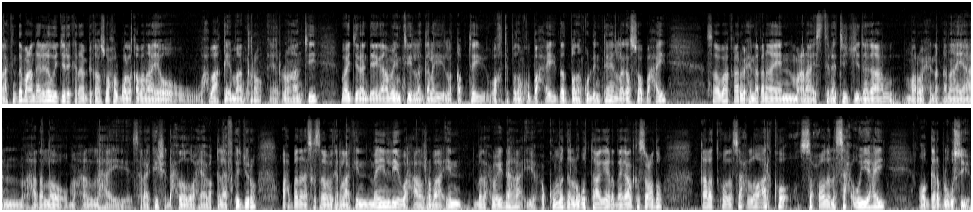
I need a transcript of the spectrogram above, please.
Laakiin dabcan dhaliilo way jiri karaan bikaas wax walboo la qabanayo waxbaa ka imaan karo. Run ahaantii waa jiraan deegaamo intii la galay la qabtay waqti badan ku baxay dad badan ku dhinteen laga soo baxay sababaha qaar waxay naqonayaan macnaha istraatiiji dagaal mar waxay naqonayaan hadallo maxaan lahay saraakiisha dhexdooda waxyaaba khilaaf ka jiro. Wax badan iska sababi kara laakiin mainly waxaa la rabaa in madaxweynaha iyo xukuumadda lagu taageero dagaal ka socdo qaladkooda sax loo arko saxoodana sax uu yahay oo garab lagu siiyo.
